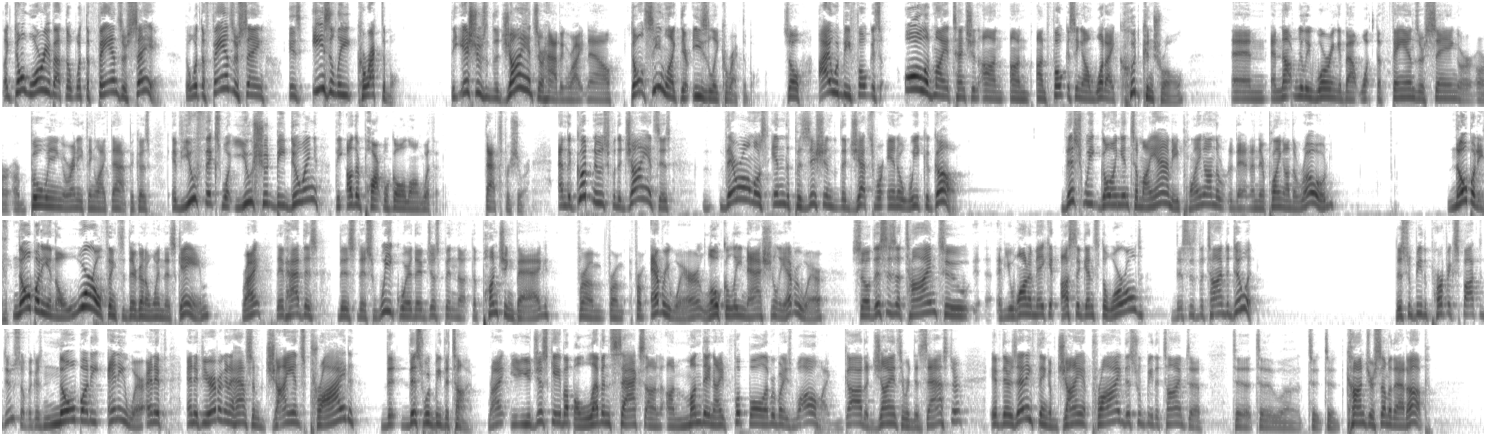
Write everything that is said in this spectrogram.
Like, don't worry about the, what the fans are saying. The, what the fans are saying is easily correctable. The issues that the Giants are having right now don't seem like they're easily correctable. So I would be focused all of my attention on on on focusing on what I could control and and not really worrying about what the fans are saying or, or, or, booing or anything like that. Because if you fix what you should be doing, the other part will go along with it. That's for sure. And the good news for the Giants is they're almost in the position that the Jets were in a week ago. This week, going into Miami, playing on the and they're playing on the road. Nobody, nobody in the world thinks that they're going to win this game, right? They've had this this this week where they've just been the, the punching bag from from from everywhere, locally, nationally, everywhere. So this is a time to if you want to make it us against the world, this is the time to do it. This would be the perfect spot to do so because nobody anywhere, and if and if you're ever going to have some Giants pride, th- this would be the time, right? You, you just gave up 11 sacks on on Monday Night Football. Everybody's, oh my God, the Giants are a disaster if there's anything of giant pride, this would be the time to to to uh, to to conjure some of that up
